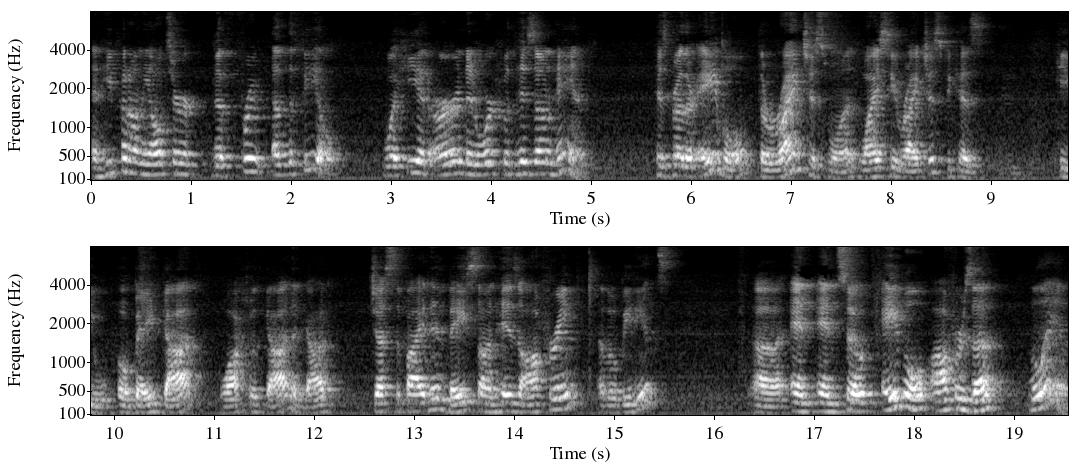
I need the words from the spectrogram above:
And he put on the altar the fruit of the field, what he had earned and worked with his own hand. His brother Abel, the righteous one, why is he righteous? Because he obeyed God, walked with God, and God justified him based on his offering of obedience. Uh, and, and so Abel offers up the lamb,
